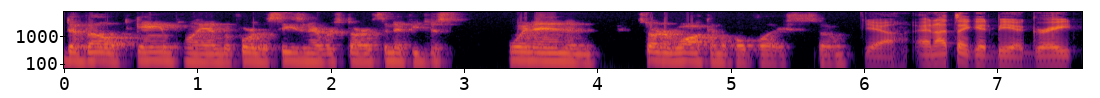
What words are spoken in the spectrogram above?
developed game plan before the season ever starts than if you just went in and started walking the whole place. So Yeah, and I think it'd be a great.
